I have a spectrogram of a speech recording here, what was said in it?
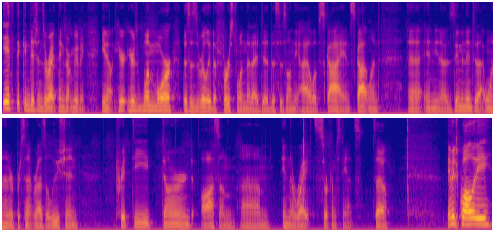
if the conditions are right, things aren't moving. You know, here, here's one more. This is really the first one that I did. This is on the Isle of Skye in Scotland. Uh, and, you know, zooming into that 100% resolution, pretty darned awesome um, in the right circumstance. So, image quality,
